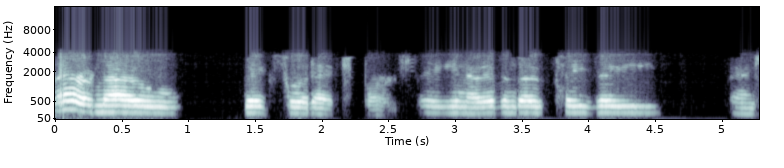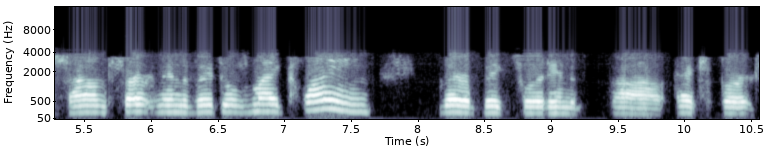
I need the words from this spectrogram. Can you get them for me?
there are no Bigfoot experts. You know, even though TV and some certain individuals may claim they're Bigfoot in, uh, experts,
